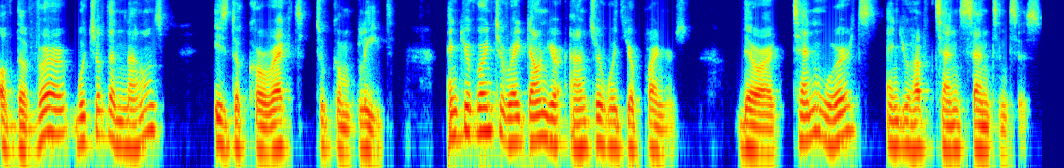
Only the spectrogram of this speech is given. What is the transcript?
of the verb, which of the nouns is the correct to complete. And you're going to write down your answer with your partners. There are 10 words and you have 10 sentences.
